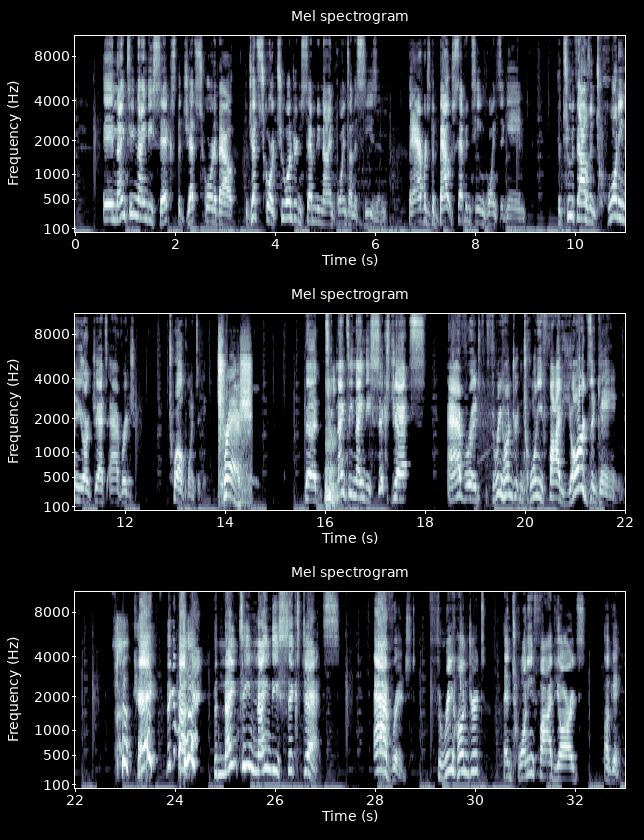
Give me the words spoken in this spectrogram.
In 1996, the Jets scored about the Jets scored 279 points on the season. They averaged about 17 points a game. The 2020 New York Jets averaged 12 points a game. Trash. The two- 1996 Jets averaged 325 yards a game. Okay? Think about that. The 1996 Jets averaged 325 yards a game.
